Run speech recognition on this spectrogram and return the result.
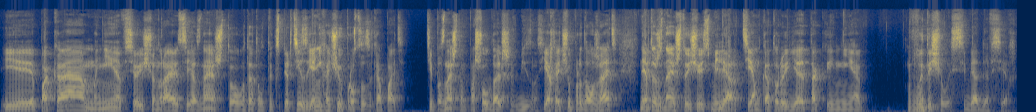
И пока мне все еще нравится, я знаю, что вот эта вот экспертиза, я не хочу ее просто закопать. Типа, знаешь, там, пошел дальше в бизнес. Я хочу продолжать. Я тоже знаю, что еще есть миллиард тем, которые я так и не вытащил из себя для всех.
